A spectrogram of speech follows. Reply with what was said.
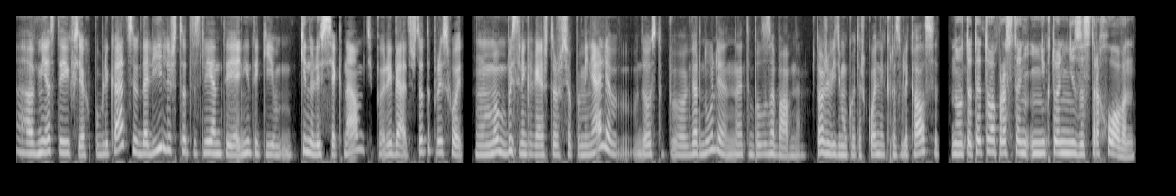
А вместо их всех публикаций удалили что-то с ленты, и они такие кинулись все к нам, типа, ребят, что-то происходит. Мы быстренько, конечно, тоже все поменяли, доступ э, вернули, но это было забавно. Тоже, видимо, какой-то школьник развлекался. Ну, вот от этого просто никто не застрахован.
